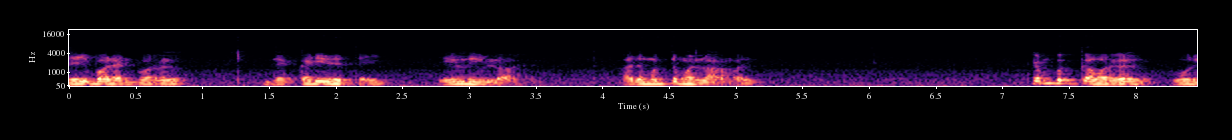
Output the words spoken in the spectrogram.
ஜெய்பால் என்பவர்கள் இந்த கடிதத்தை எழுதியுள்ளார்கள். அது மட்டுமல்லாமல் ட்ரம்புக்கு அவர்கள் ஒரு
